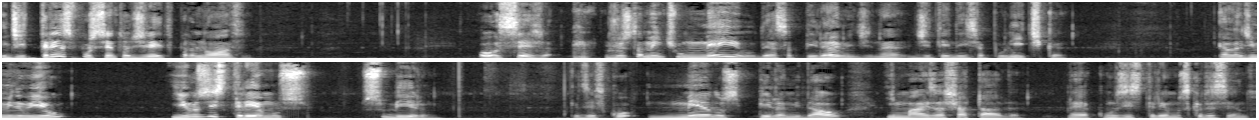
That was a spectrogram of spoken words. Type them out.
e de 3% à direita para 9%. Ou seja, justamente o meio dessa pirâmide né, de tendência política, ela diminuiu e os extremos subiram. Quer dizer, ficou menos piramidal e mais achatada, né, com os extremos crescendo.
